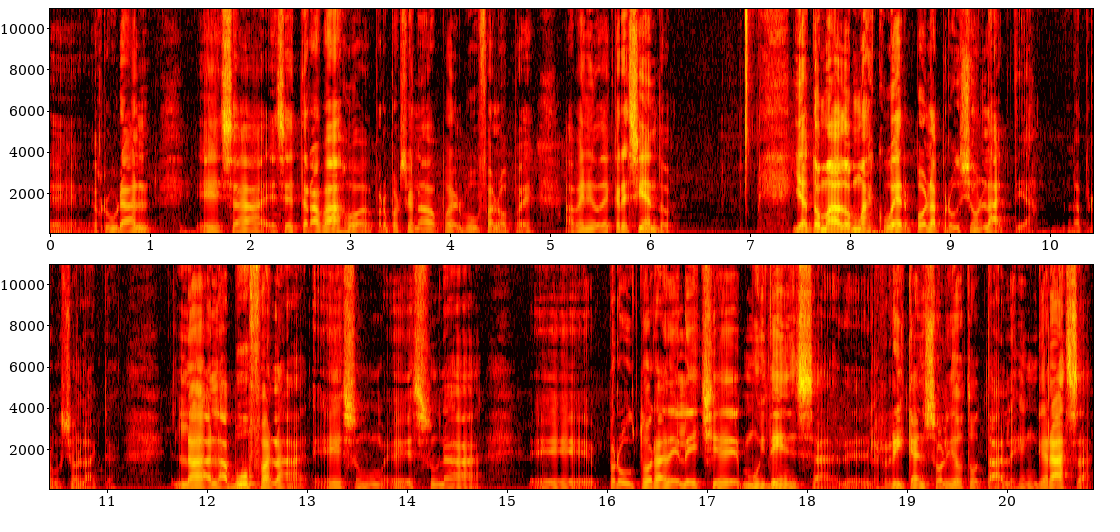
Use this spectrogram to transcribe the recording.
eh, rural, esa, ese trabajo proporcionado por el búfalo pues, ha venido decreciendo y ha tomado más cuerpo la producción láctea. La producción láctea. La, búfala es, un, es una eh, productora de leche muy densa, rica en sólidos totales, en grasa,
